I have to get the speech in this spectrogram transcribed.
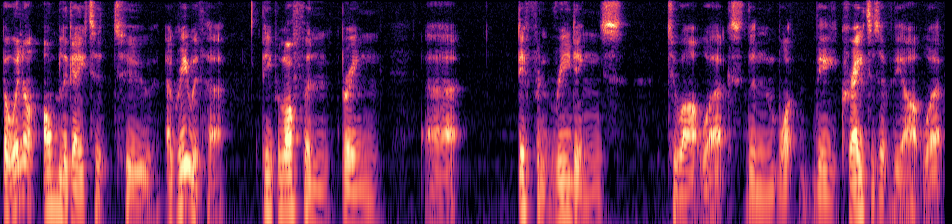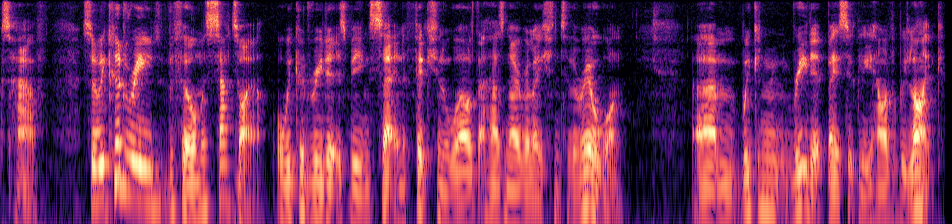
but we're not obligated to agree with her. People often bring uh, different readings to artworks than what the creators of the artworks have. So we could read the film as satire, or we could read it as being set in a fictional world that has no relation to the real one. Um, we can read it basically however we like.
